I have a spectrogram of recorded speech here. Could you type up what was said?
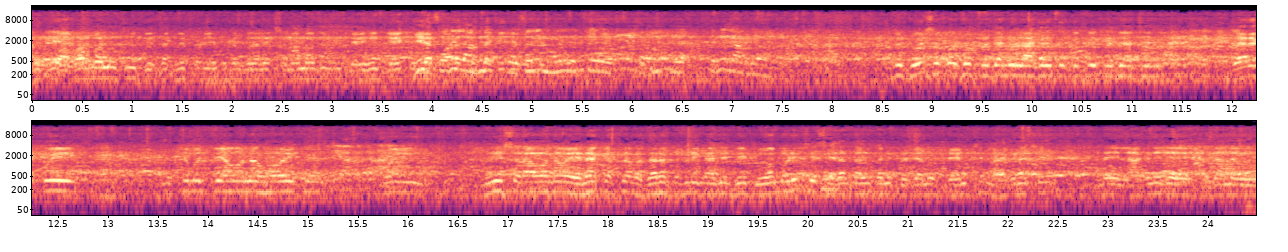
ખૂબ ખૂબ આભાર માનું છું. જે તકલીફ પડી એ બદલ બધાને ક્ષમા માગું છું. જય હિન્દ જય ગુજરાત તમે જોઈ શકો છો પ્રજાની લાગણી તો કેટલી પ્રજા છે. જ્યારે કોઈ મુખ્યમંત્રી આવવાના હોય કે કોઈ મિનિસ્ટર હોય એના કરતાં વધારે પબ્લિક આજે જે જોવા મળી છે શહેરા તાલુકાની પ્રજાનો પ્રેમ છે લાગણી છે અને એ લાગણીને બધાને હું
